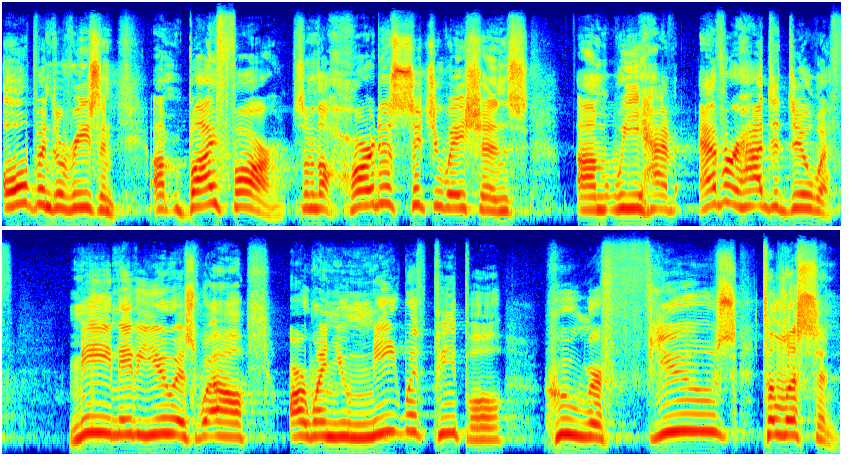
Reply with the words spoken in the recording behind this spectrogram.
Open to reason. Um, by far, some of the hardest situations um, we have ever had to deal with, me, maybe you as well, are when you meet with people who refuse to listen.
